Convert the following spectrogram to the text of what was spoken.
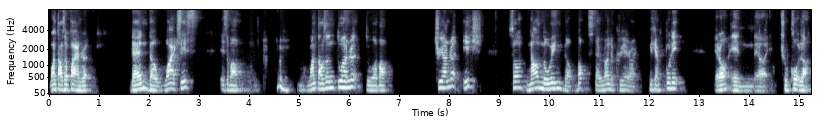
1500. Then the y-axis is about 1200 to about 300-ish. So now knowing the box that we want to create, right, we can put it, you know, in uh, through code lah.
